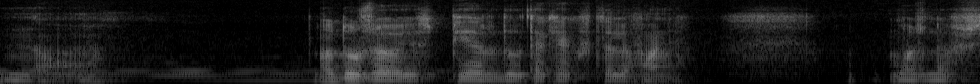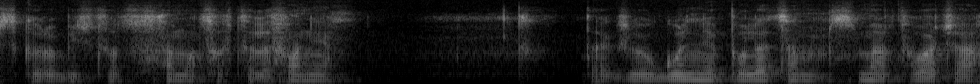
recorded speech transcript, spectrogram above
No. No dużo jest pierdół, tak jak w telefonie. Można wszystko robić to samo co w telefonie. Także ogólnie polecam smartwatcha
